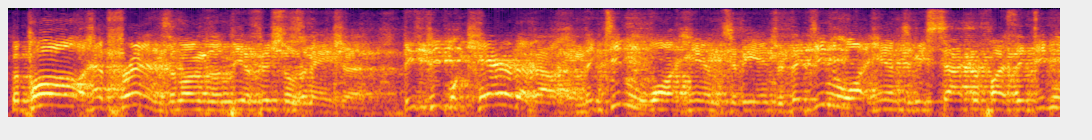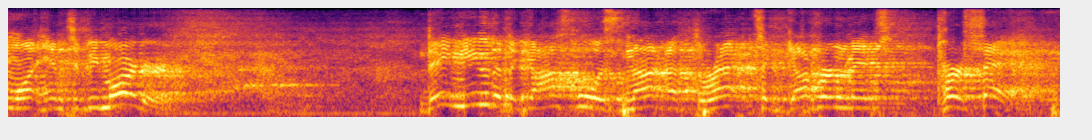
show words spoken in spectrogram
But Paul had friends among the, the, officials in Asia. These people cared about him. They didn't want him to be injured. They didn't want him to be sacrificed. They didn't want him to be martyred. They knew that the gospel was not a threat to government per se.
